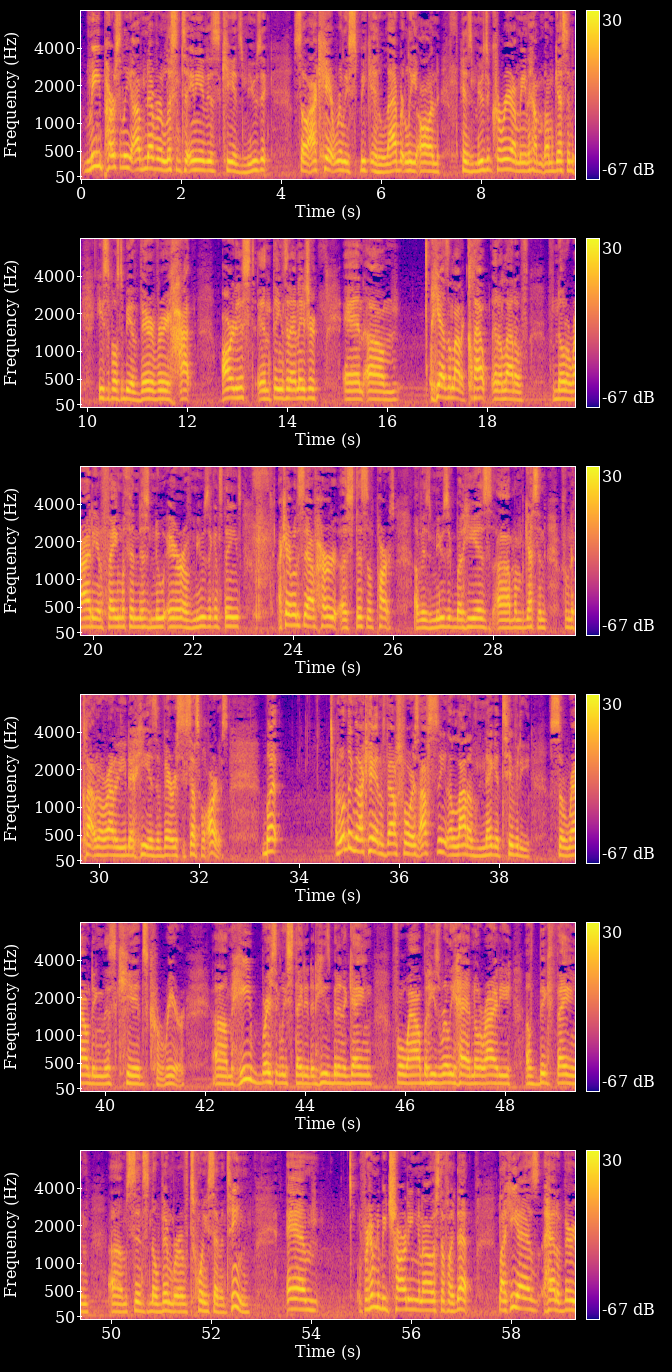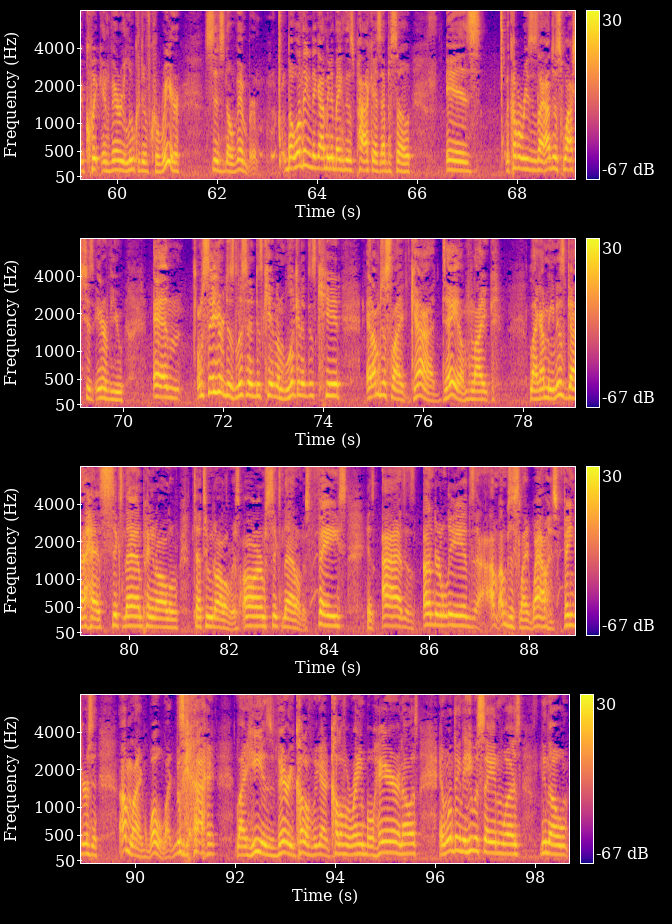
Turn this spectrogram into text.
me personally, I've never listened to any of this kid's music, so I can't really speak elaborately on his music career. I mean, I'm, I'm guessing he's supposed to be a very, very hot artist and things of that nature, and um, he has a lot of clout and a lot of notoriety and fame within this new era of music and things. I can't really say I've heard extensive parts of his music, but he is, um, I'm guessing from the clout and notoriety that he is a very successful artist. But one thing that I can vouch for is I've seen a lot of negativity surrounding this kid's career. Um, he basically stated that he's been in the game for a while, but he's really had notoriety of big fame um, since November of 2017. And for him to be charting and all this stuff like that, like he has had a very quick and very lucrative career since November. But one thing that got me to make this podcast episode is a couple reasons. Like I just watched his interview, and I'm sitting here just listening to this kid, and I'm looking at this kid, and I'm just like, God damn, like like I mean, this guy has six nine painted all over, tattooed all over his arms, six nine on his face, his eyes, his underlids. I'm, I'm just like, wow, his fingers, and I'm like, whoa, like this guy, like he is very colorful. He got colorful rainbow hair and all this. And one thing that he was saying was, you know,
